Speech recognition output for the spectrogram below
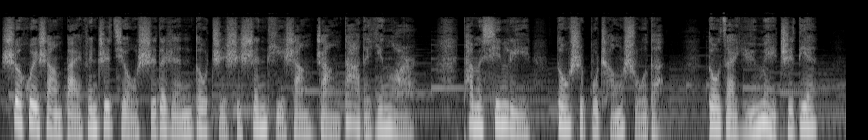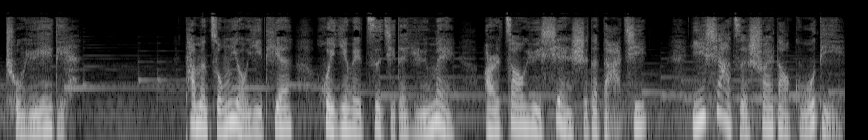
社会上百分之九十的人都只是身体上长大的婴儿，他们心里都是不成熟的，都在愚昧之巅，处于 A 点。他们总有一天会因为自己的愚昧而遭遇现实的打击，一下子摔到谷底，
